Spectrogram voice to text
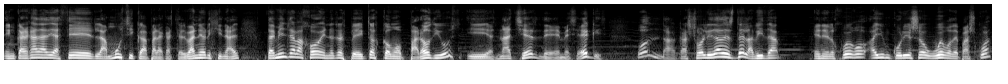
encargada de hacer la música para Castlevania original, también trabajó en otros proyectos como Parodius y Snatcher de MSX. Onda, casualidades de la vida, en el juego hay un curioso huevo de Pascua.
